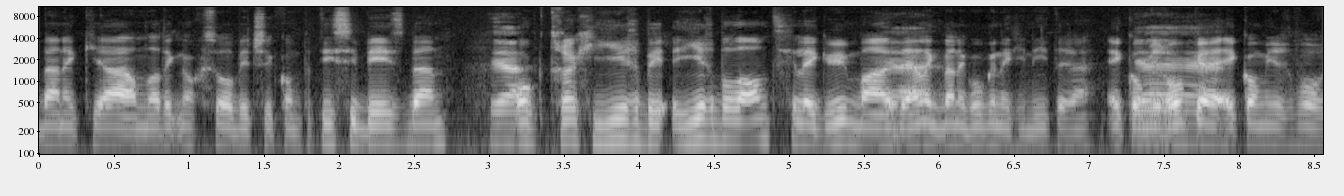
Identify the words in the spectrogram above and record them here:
ben ik, ja, omdat ik nog zo'n beetje competitiebeest ben, ook terug hier, hier beland, gelijk u. Maar uiteindelijk ben ik ook een genieter. Hè. Ik, kom hier ook, ik kom hier voor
